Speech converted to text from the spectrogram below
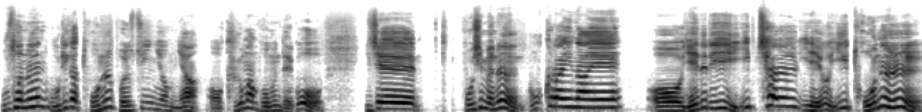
우선은 우리가 돈을 벌 수 있냐 없냐 어, 그것만 보면 되고 이제 보시면은 우크라이나의 어 얘들이 입찰이에요. 이 돈을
